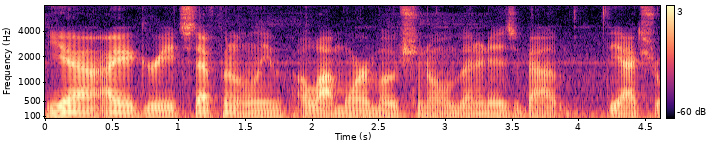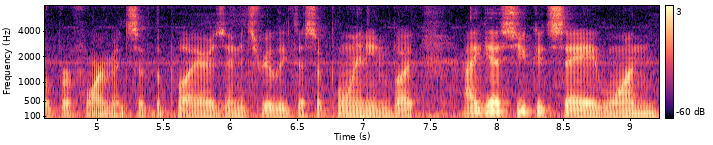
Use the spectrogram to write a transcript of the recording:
Yeah, I agree. It's definitely a lot more emotional than it is about the actual performance of the players, and it's really disappointing. But I guess you could say one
